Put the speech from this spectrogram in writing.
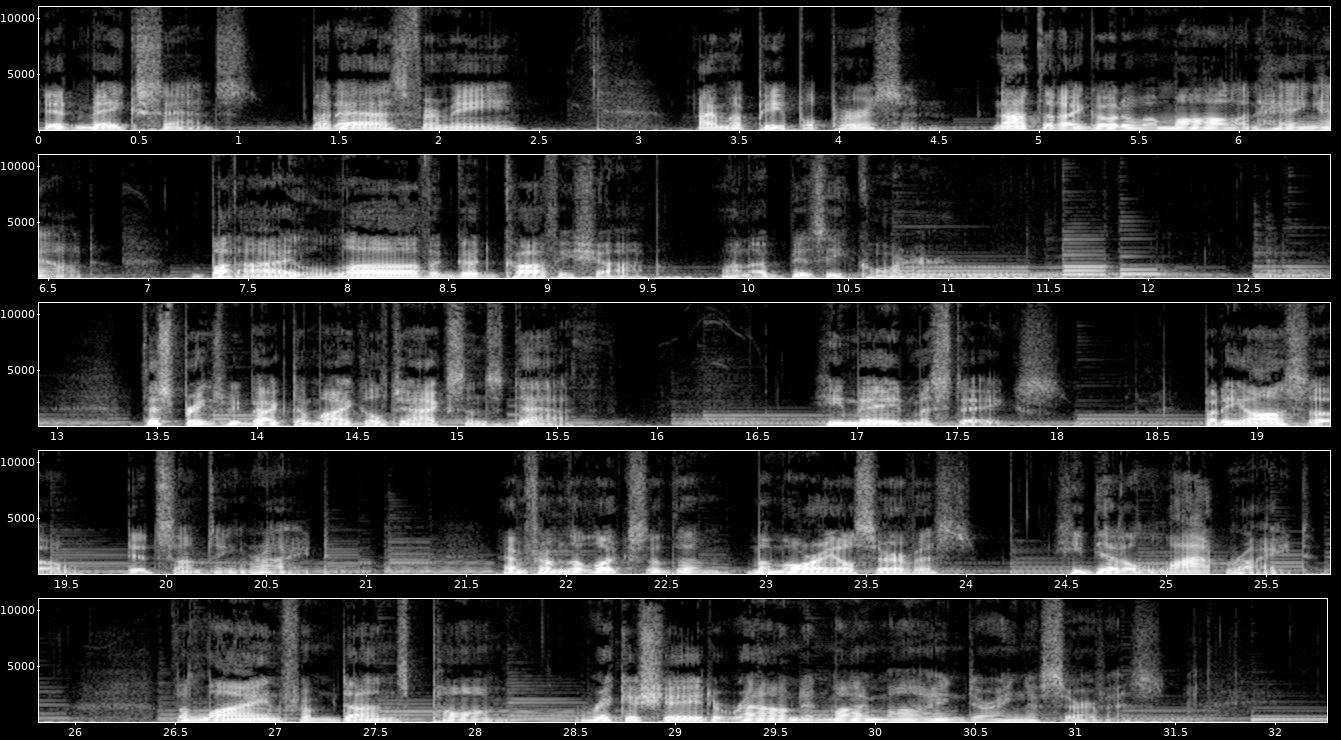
It makes sense. But as for me, I'm a people person. Not that I go to a mall and hang out, but I love a good coffee shop on a busy corner. This brings me back to Michael Jackson's death. He made mistakes, but he also did something right. And from the looks of the memorial service, he did a lot right. The line from Donne's poem ricocheted around in my mind during the service.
